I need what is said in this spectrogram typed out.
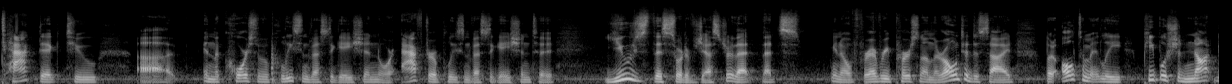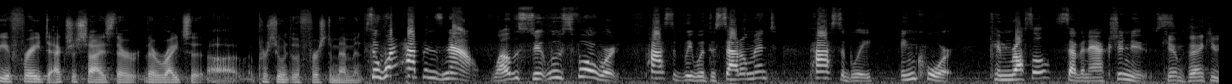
tactic to, uh, in the course of a police investigation or after a police investigation, to use this sort of gesture. That, that's you know, for every person on their own to decide, but ultimately, people should not be afraid to exercise their, their rights uh, pursuant to the First Amendment. So, what happens now? Well, the suit moves forward, possibly with a settlement, possibly in court. Kim Russell, 7 Action News. Kim, thank you.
